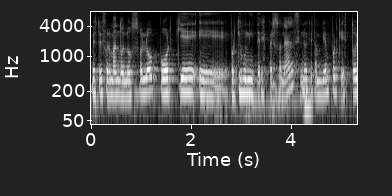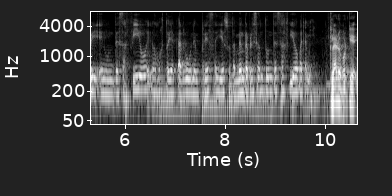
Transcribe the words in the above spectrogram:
me estoy formando no solo porque, eh, porque es un interés personal, sino que también porque estoy en un desafío, digamos, estoy a cargo de una empresa y eso también representa un desafío para mí. Claro, porque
